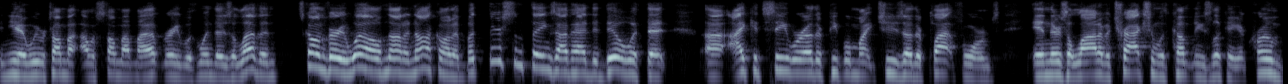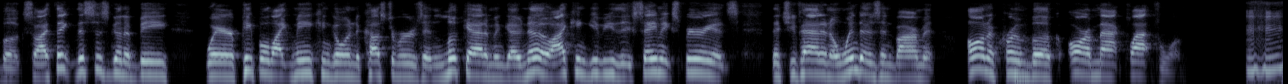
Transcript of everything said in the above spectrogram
and you know, we were talking about I was talking about my upgrade with Windows 11. It's gone very well, not a knock on it, but there's some things I've had to deal with that uh, I could see where other people might choose other platforms. And there's a lot of attraction with companies looking at Chromebooks. So I think this is going to be where people like me can go into customers and look at them and go, no, I can give you the same experience that you've had in a Windows environment on a Chromebook or a Mac platform. Mm-hmm.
